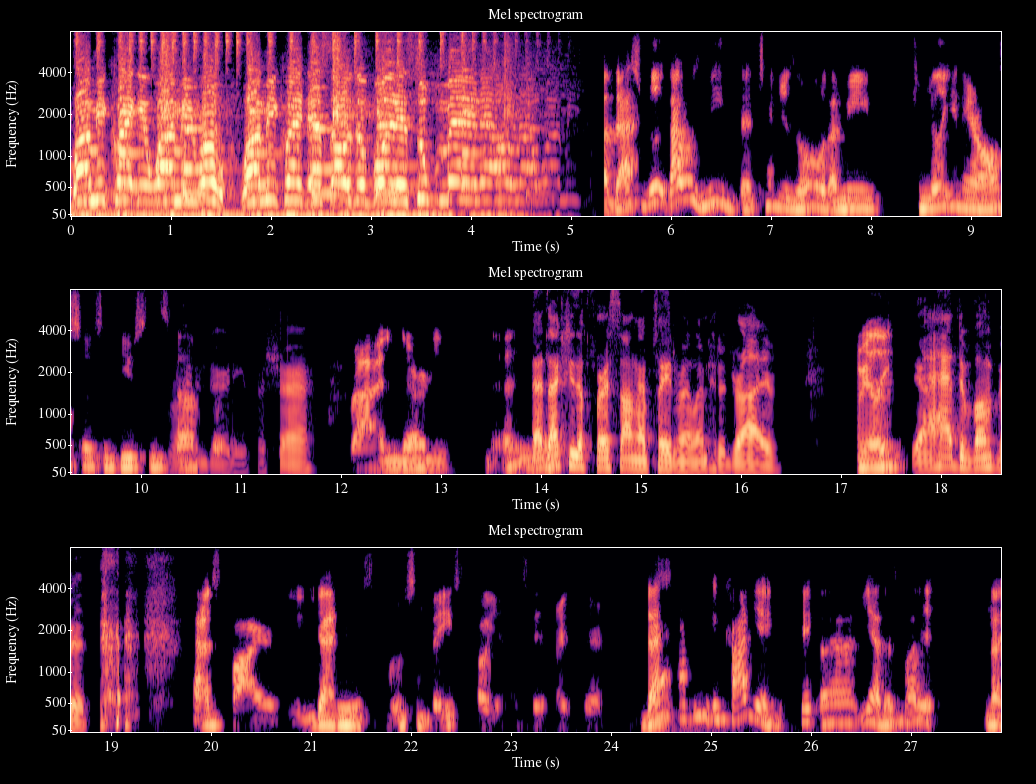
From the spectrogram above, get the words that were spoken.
Why me crank it? Why me roll? Why me crank that Soulja Boy? That Superman that hoe. Now? Uh, that's really that was me at ten years old. I mean. Chamillionaire also some Houston stuff. Riding dirty for sure. Riding dirty. That's actually the first song I played when I learned how to drive. Really? Yeah, I had to bump it. that's fire, dude. You got here with, with, some bass. Oh yeah, that's it right there. That I think in Kanye. Uh, yeah, that's about it. No,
